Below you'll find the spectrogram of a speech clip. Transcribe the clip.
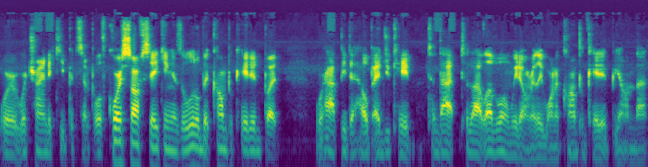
We're we're trying to keep it simple. Of course, soft staking is a little bit complicated, but we're happy to help educate to that to that level, and we don't really want to complicate it beyond that.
